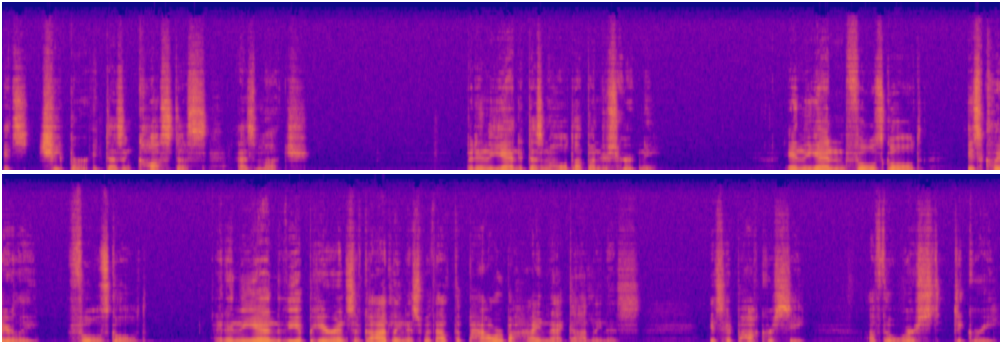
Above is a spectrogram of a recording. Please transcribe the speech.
it's cheaper, it doesn't cost us as much. But in the end, it doesn't hold up under scrutiny. In the end, fool's gold is clearly fool's gold. And in the end, the appearance of godliness without the power behind that godliness is hypocrisy of the worst degree.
